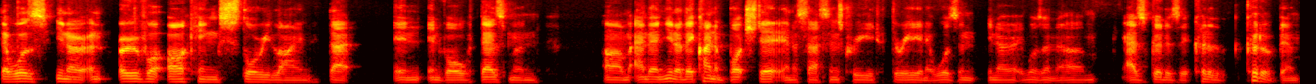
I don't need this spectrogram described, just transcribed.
there was, you know, an overarching storyline that in involved Desmond um, and then you know they kind of botched it in Assassin's Creed 3 and it wasn't you know it wasn't um, as good as it could have could have been.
